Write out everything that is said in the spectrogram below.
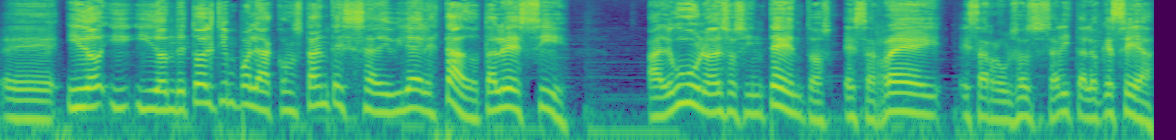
Eh, y, do- y- y donde todo el tiempo la constante es esa debilidad del Estado. Tal vez sí, alguno de esos intentos, ese rey, esa revolución socialista, lo que sea,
